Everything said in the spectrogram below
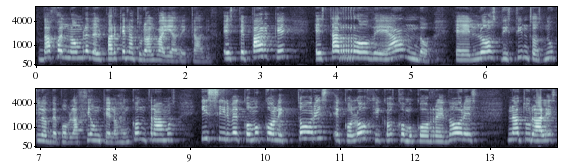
bajo el nombre del Parque Natural Bahía de Cádiz. Este parque está rodeando eh, los distintos núcleos de población que nos encontramos y sirve como conectores ecológicos, como corredores naturales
